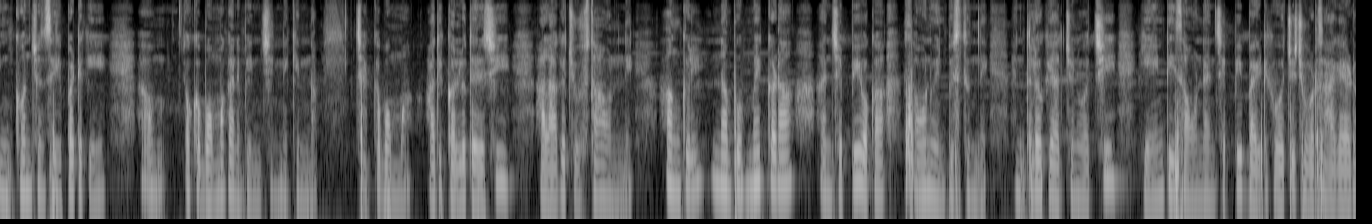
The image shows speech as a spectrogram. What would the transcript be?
ఇంకొంచెం సేపటికి ఒక బొమ్మ కనిపించింది కింద. చెక్క బొమ్మ. అది కళ్ళు తెరిచి అలాగే చూస్తూ ఉంది. అంకుల్ నా బొమ్మ ఎక్కడ? అని చెప్పి ఒక సౌండ్ వినిపిస్తుంది. ఇంతలోకి అర్జున్ వచ్చి ఏంటి సౌండ్ అని చెప్పి బయటకు వచ్చి చూడసాగాడు.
